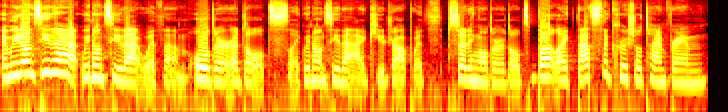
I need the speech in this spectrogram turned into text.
and we don't see that we don't see that with um, older adults. Like we don't see that IQ drop with studying older adults. But like that's the crucial time frame.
